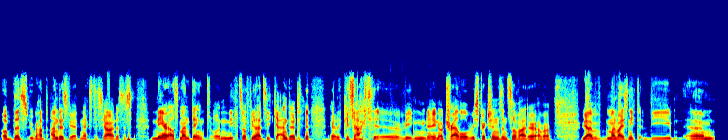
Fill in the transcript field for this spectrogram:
ob das überhaupt anders wird nächstes Jahr. Das ist mehr als man denkt und nicht so viel hat sich geändert, ehrlich gesagt, äh, wegen äh, you know, Travel Restrictions und so weiter. Aber ja, man weiß nicht, die ähm,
